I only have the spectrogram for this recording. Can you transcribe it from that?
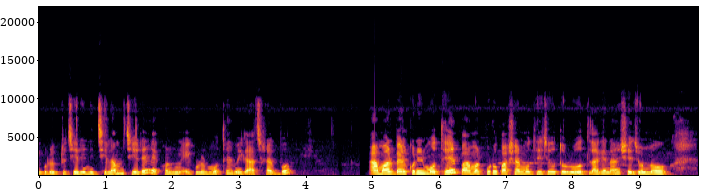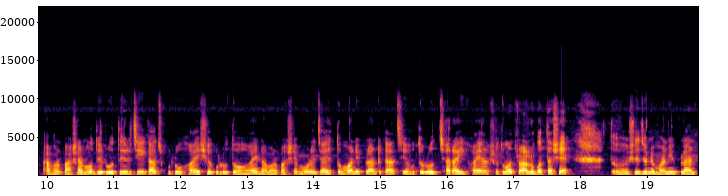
এগুলো একটু ঝেড়ে নিচ্ছিলাম, ঝেড়ে এখন এগুলোর মধ্যে আমি গাছ রাখব। আমার ব্যালকনির মধ্যে বা আমার পুরো বাসার মধ্যে যেহেতু রোদ লাগে না, সেজন্য আমার বাসার মধ্যে রোদের যে গাছগুলো হয় সেগুলো তো হয় না, আমার বাসায় মরে যায়। তো মানি প্লান্ট গাছ যেহেতু রোদ ছাড়াই হয় আর শুধুমাত্র আলো বাতাসে, তো সেজন্য মানি প্লান্ট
